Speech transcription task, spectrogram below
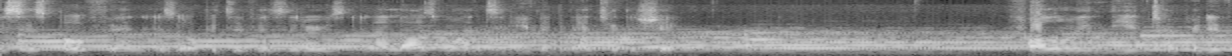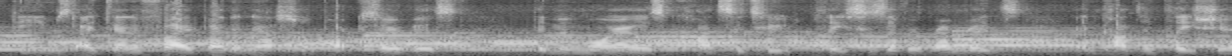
USS Bowfin is open to visitors and allows one to even enter the ship. Following the interpretive themes identified by the National Park Service, the memorials constitute places of remembrance and contemplation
